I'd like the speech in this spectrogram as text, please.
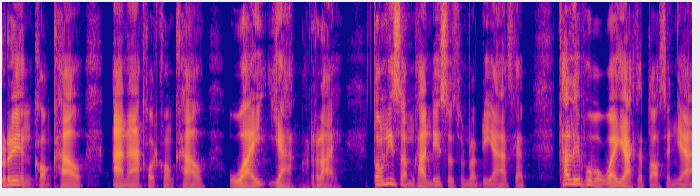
เรื่องของเขาอนาคตของเขาไว้อย่างไร ตรงที่สำคัญที่สุดสำหรับดีอาร์ครับถ้าลิพูบอกว่าอยากจะต่อสัญญา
